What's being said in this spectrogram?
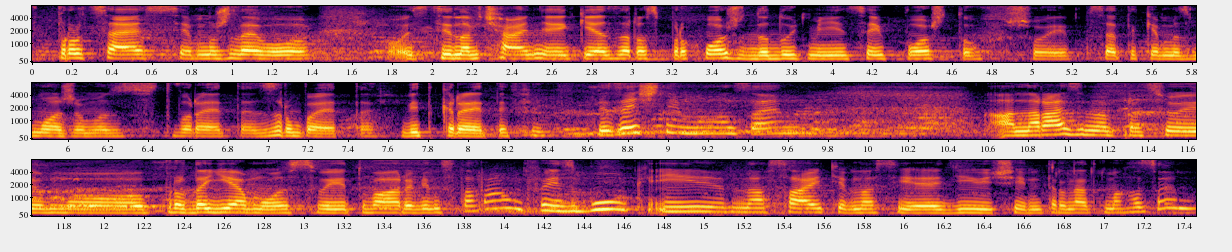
в процесі, можливо, ось ці навчання, які я зараз проходжу, дадуть мені цей поштовх, що все-таки ми зможемо створити, зробити, відкрити фізичний магазин. А наразі ми працюємо, продаємо свої товари в Інстаграм, Фейсбук і на сайті в нас є діючий інтернет-магазин.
